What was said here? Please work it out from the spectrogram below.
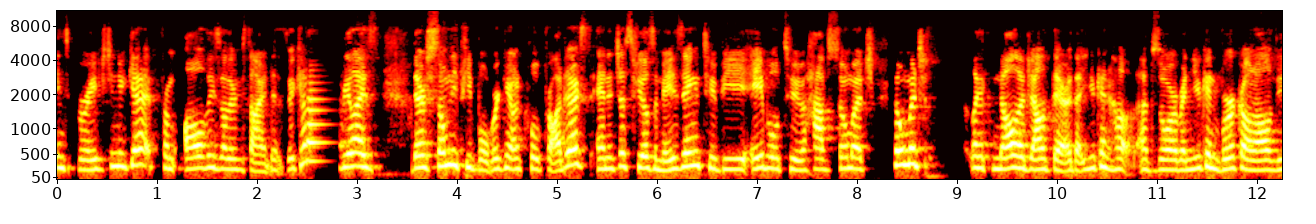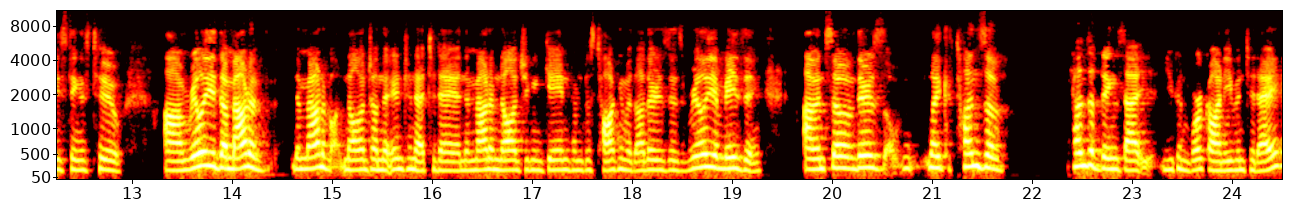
inspiration you get from all these other scientists. You kind of realize there's so many people working on cool projects and it just feels amazing to be able to have so much, so much like knowledge out there that you can help absorb and you can work on all of these things too. Um, really the amount of the amount of knowledge on the internet today and the amount of knowledge you can gain from just talking with others is really amazing. Um, and so there's like tons of tons of things that you can work on even today.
